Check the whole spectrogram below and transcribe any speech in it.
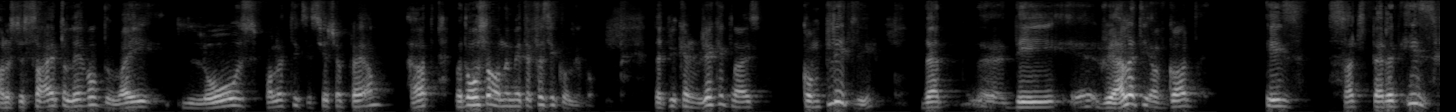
On a societal level, the way laws, politics, etc., play out, out, but also on the metaphysical level, that we can recognize completely that uh, the uh, reality of God is such that it is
